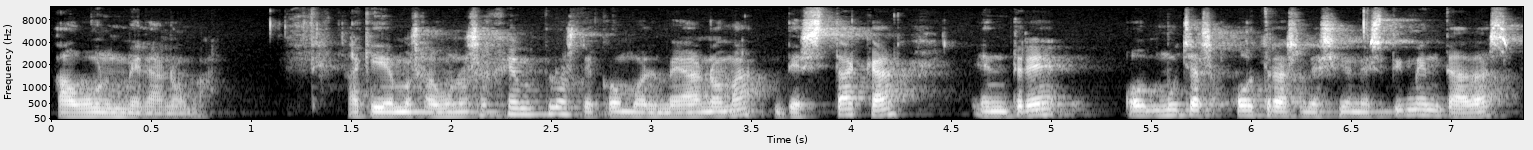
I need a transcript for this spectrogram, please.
a un melanoma. Aquí vemos algunos ejemplos de cómo el melanoma destaca entre muchas otras lesiones pigmentadas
